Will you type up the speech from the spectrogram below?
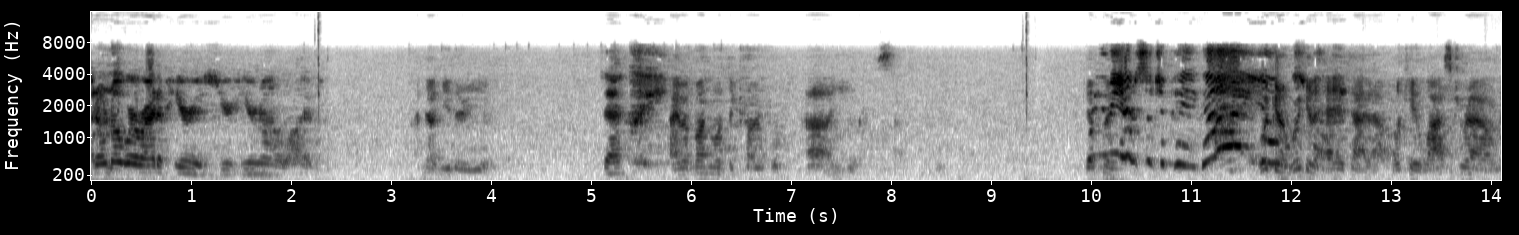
I don't know where right up here is. You're you're not alive. I know neither are you. Exactly. I'm up on what the colorful uh you are. So. What do you Definitely- I'm such a pig? Ah, We're gonna we're gonna edit that out. Okay, last round.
